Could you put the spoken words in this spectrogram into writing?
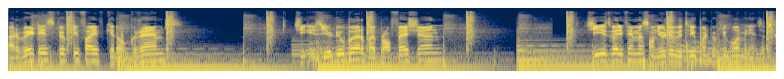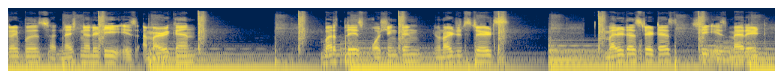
Her weight is 55 kilograms. She is YouTuber by profession. She is very famous on YouTube with 3.54 million subscribers. Her nationality is American. Birthplace Washington, United States. Marital status She is married.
